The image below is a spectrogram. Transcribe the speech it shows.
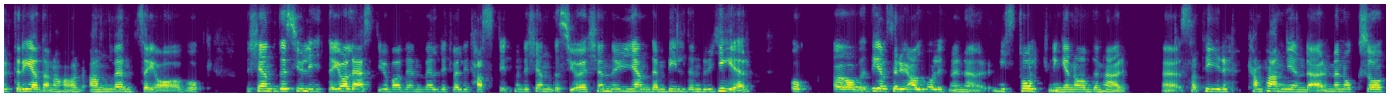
utredarna har använt sig av. Och det kändes ju lite, jag läste ju bara den väldigt, väldigt hastigt, men det kändes ju, jag känner ju igen den bilden du ger. Och eh, av, dels är det ju allvarligt med den här misstolkningen av den här eh, satirkampanjen där, men också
